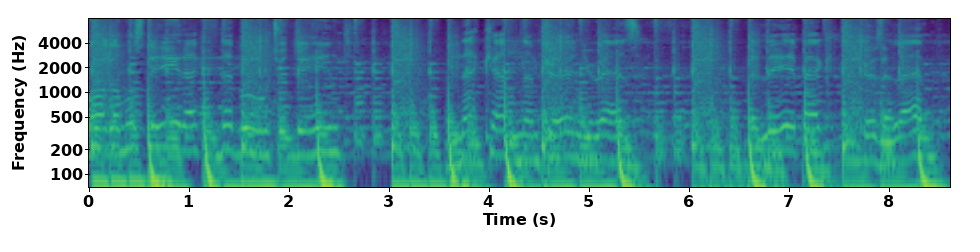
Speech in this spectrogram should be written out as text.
Magamhoz térek, de búcsot int. Nekem nem könnyű ez De lépek közelebb.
